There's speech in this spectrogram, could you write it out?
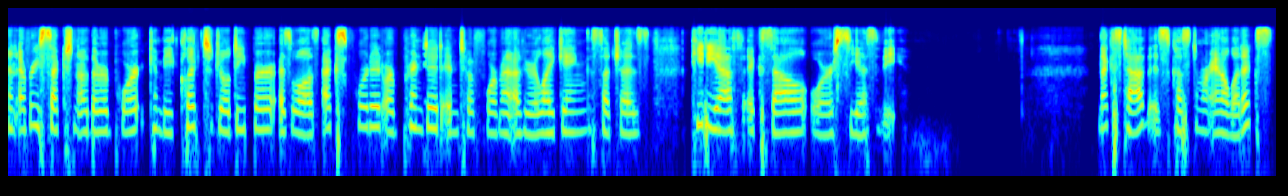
and every section of the report can be clicked to drill deeper as well as exported or printed into a format of your liking, such as PDF, Excel, or CSV. Next tab is Customer Analytics.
